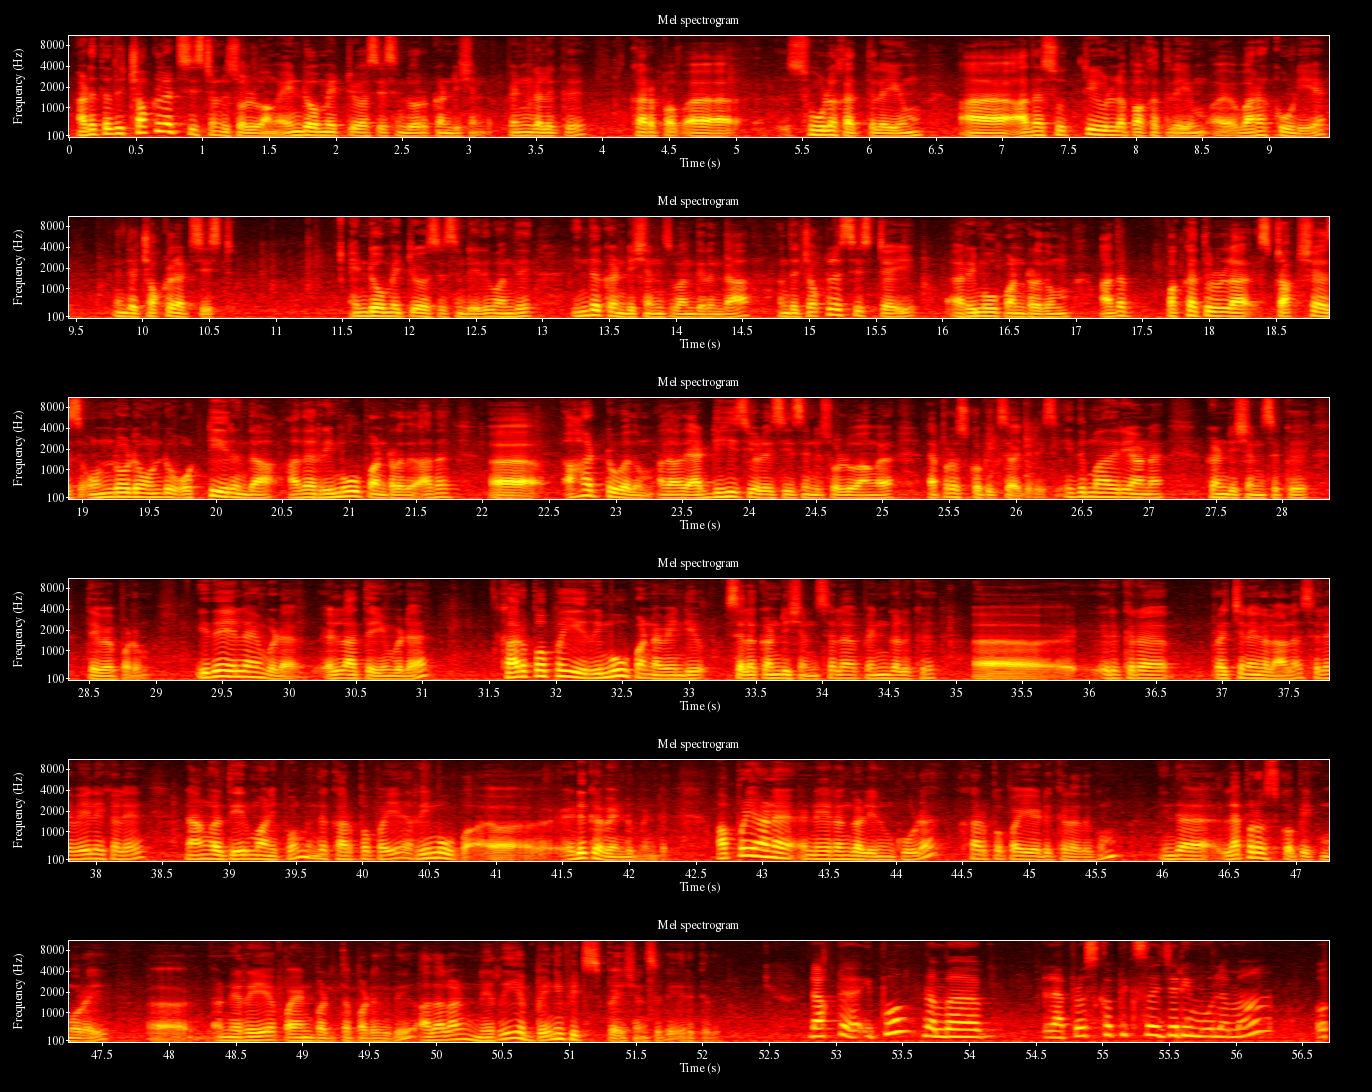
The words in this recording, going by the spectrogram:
அடுத்தது சாக்லேட் சிஸ்டம்னு சொல்லுவாங்க எண்டோமெட்ரியோசிஸ்ன்ற ஒரு கண்டிஷன் பெண்களுக்கு கர்ப்ப சூலகத்திலையும் அதை சுற்றியுள்ள பக்கத்துலேயும் வரக்கூடிய இந்த சாக்லேட் சிஸ்ட் எண்டோமெட்ரியோசிஸ்ன்ற இது வந்து இந்த கண்டிஷன்ஸ் வந்திருந்தால் அந்த சாக்லேட் சிஸ்டை ரிமூவ் பண்ணுறதும் அதை பக்கத்தில் உள்ள ஸ்ட்ரக்சர்ஸ் ஒன்றோடு ஒன்று ஒட்டி இருந்தால் அதை ரிமூவ் பண்ணுறது அதை அகட்டுவதும் அகற்றுவதும் அதாவது அட்ஹீசியோலிசிஸ்ன்னு சொல்லுவாங்க லெப்ரோஸ்கோபிக் சர்ஜரிஸ் இது மாதிரியான கண்டிஷன்ஸுக்கு தேவைப்படும். இதையெல்லாம் விட எல்லாத்தையும் விட கருப்பப்பை ரிமூவ் பண்ண வேண்டிய சில கண்டிஷன் சில பெண்களுக்கு இருக்கிற பிரச்சனைகளால் சில வேளைகளை நாங்கள் தீர்மானிப்போம். இந்த கர்ப்பப்பையை ரிமூவ் எடுக்க வேண்டும் என்று. அப்படியான நேரங்களிலும் கூட கர்ப்பப்பையை எடுக்கிறதுக்கும் இந்த லெப்பரோஸ்கோபிக் முறை நிறைய பயன்படுத்தப்படுகிறது. அதெல்லாம் நிறைய பெனிஃபிட்ஸ் பேஷண்ட்ஸுக்கு இருக்குது. டாக்டர் இப்போ நம்ம லேப்ரோஸ்கோபிக் சர்ஜரி மூலமா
